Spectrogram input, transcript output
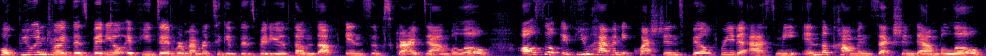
Hope you enjoyed this video. If you did, remember to give this video a thumbs up and subscribe down below. Also, if you have any questions, feel free to ask me in the comment section down below.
